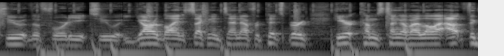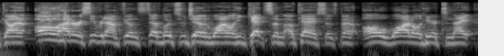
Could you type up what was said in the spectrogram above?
to the 42 yard line. Second and 10 now for Pittsburgh. Here comes Tagovailoa out the gun. Oh, had a receiver downfield instead. Looks for Jalen Waddle. He gets him. Okay, so it's been all Waddle here tonight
